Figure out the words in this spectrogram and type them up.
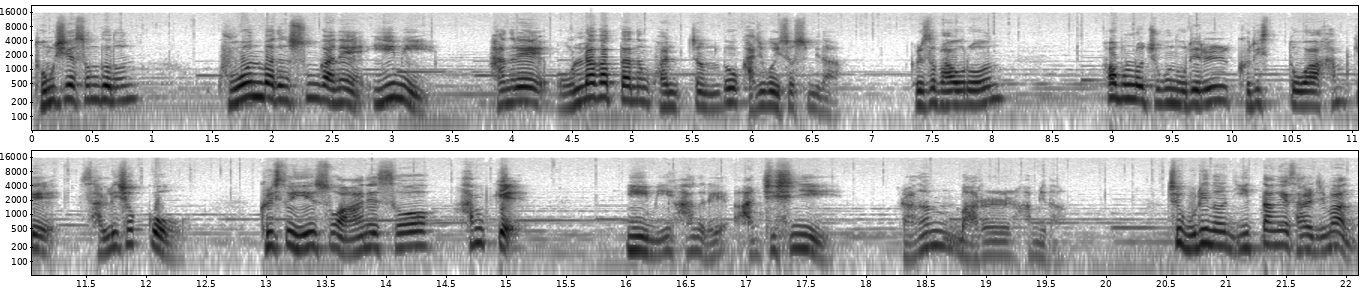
동시에 성도는 구원받은 순간에 이미 하늘에 올라갔다는 관점도 가지고 있었습니다. 그래서 바울은 화물로 죽은 우리를 그리스도와 함께 살리셨고 그리스도 예수 안에서 함께 이미 하늘에 앉히시니 라는 말을 합니다. 즉 우리는 이 땅에 살지만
